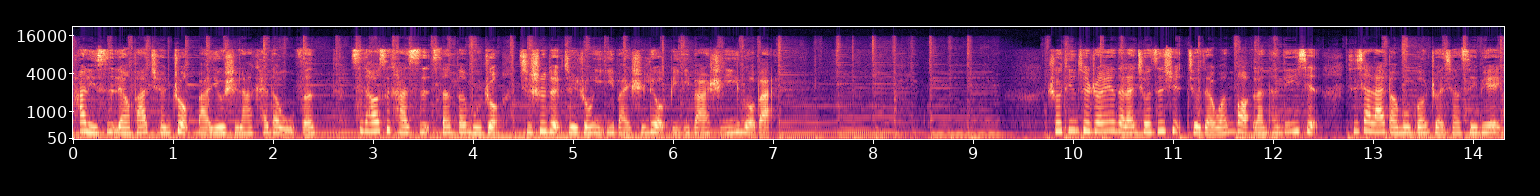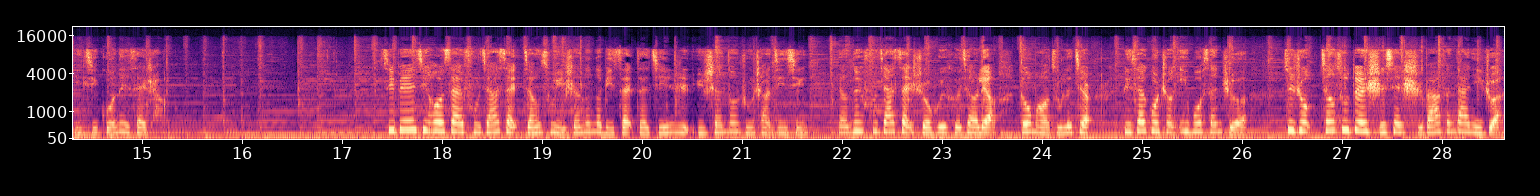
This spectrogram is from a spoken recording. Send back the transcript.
哈里斯两罚全中，把优势拉开到五分，斯陶斯卡斯三分不中，骑士队最终以一百一十六比一百二十一落败。收听最专业的篮球资讯，就在湾报篮坛第一线。接下来把目光转向 CBA 以及国内赛场。CBA 季后赛附加赛，江苏与山东的比赛在今日于山东主场进行。两队附加赛首回合较量都卯足了劲儿，比赛过程一波三折，最终江苏队实现十八分大逆转，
